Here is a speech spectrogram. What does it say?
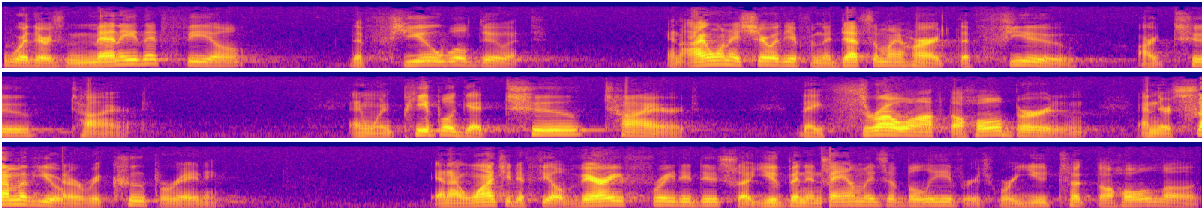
Where there's many that feel, the few will do it. And I want to share with you from the depths of my heart, the few are too tired. And when people get too tired, they throw off the whole burden. And there's some of you that are recuperating. And I want you to feel very free to do so. You've been in families of believers where you took the whole load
